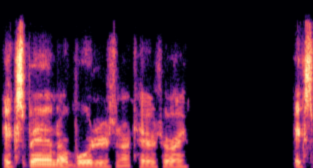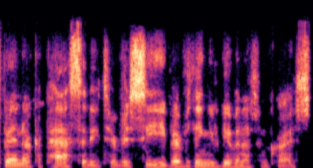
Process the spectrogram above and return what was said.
Expand our borders and our territory. Expand our capacity to receive everything you've given us in Christ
